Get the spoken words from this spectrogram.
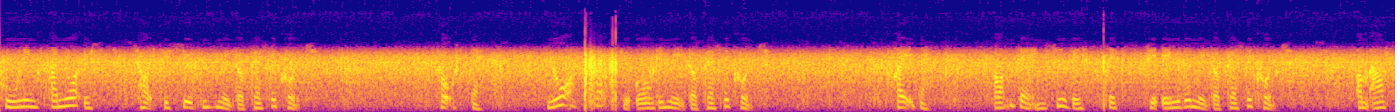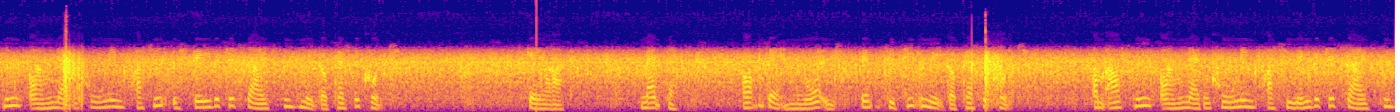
Kuling fra nordøst 12 til 17 meter per sekund. Torsdag. Nord 3 til 8 meter per sekund. Fredag. Om dagen sydvest 6 til 11 meter per sekund. Om aftenen og natten kuling fra sydøst 11 til 16 meter per sekund. Skagerak. Mandag. Om dagen nordøst 5 til 10 meter per sekund. Om aftenen og natten kuling fra 11 til 16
